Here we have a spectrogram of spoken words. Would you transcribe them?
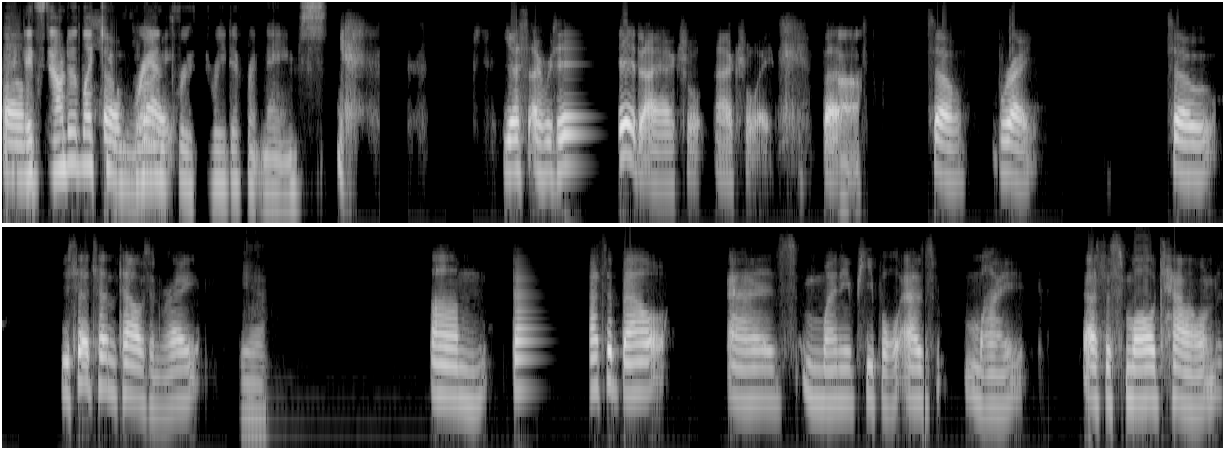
um, it sounded like so, you ran right. through three different names. yes, I did. Did I actually actually, but Uh, so right. So, you said ten thousand, right? yeah. Um, that, that's about as many people as my, as a small town,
